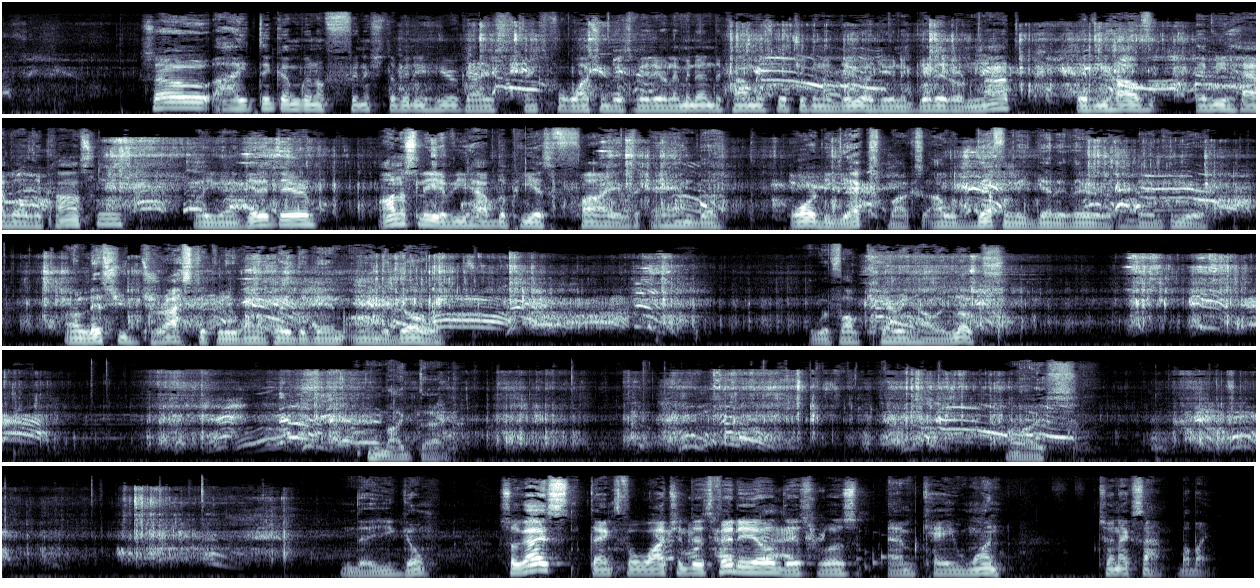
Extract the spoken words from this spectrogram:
So I think I'm gonna finish the video here, guys. Thanks for watching this video. Let me know in the comments what you're gonna do. Are you gonna get it or not? If you have, if you have all the consoles, are you gonna get it there? Honestly, if you have the PS5 and the or the Xbox, I would definitely get it there than here. Unless you drastically want to play the game on the go without caring how it looks. Like that. Nice. There you go. So guys, thanks for watching this video. This was MK1. Till next time. Bye-bye.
